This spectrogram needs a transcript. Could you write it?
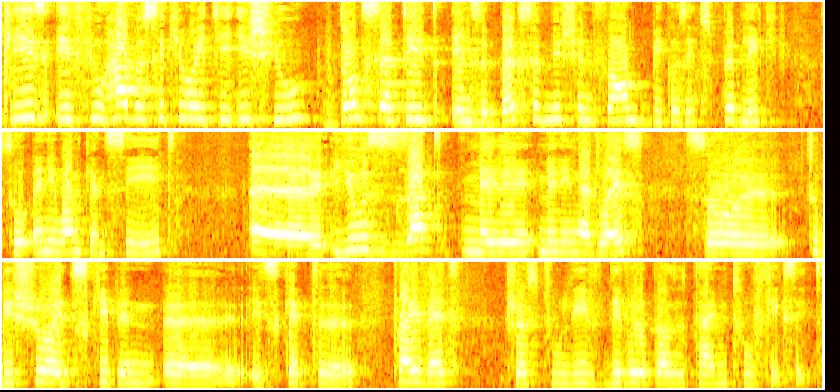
please, if you have a security issue, don't set it in the bug submission form because it's public, so anyone can see it. Uh, use that mail mailing address so uh, to be sure it's, keeping, uh, it's kept uh, private just to leave developers the time to fix it.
